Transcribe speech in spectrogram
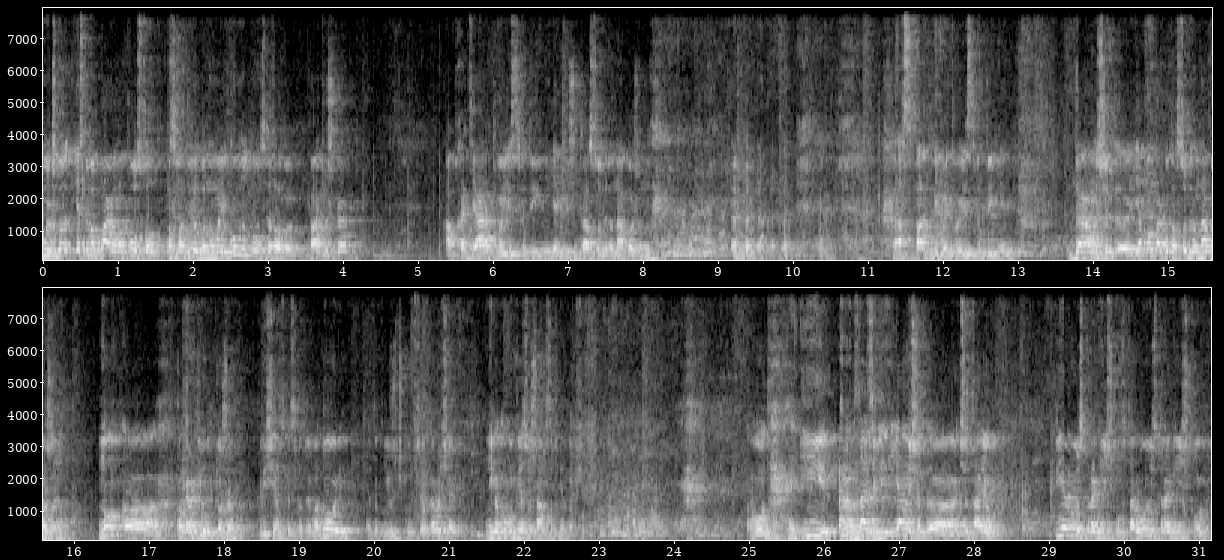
Думаю, что если бы Павел Апостол посмотрел бы на мою комнату, он сказал бы, батюшка, обходя твои святыни, я вижу, ты особенно набожен. Осматривая твои святыни. Да, значит, э, я был так вот особенно набожен. Но э, покропил тоже крещенской святой водой эту книжечку. Все, короче, никакого бесу шансов нет вообще. Вот. И, знаете ли, я, значит, э, читаю первую страничку, вторую страничку,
